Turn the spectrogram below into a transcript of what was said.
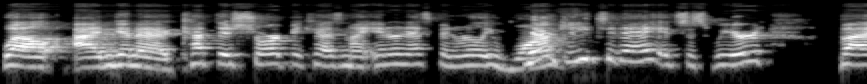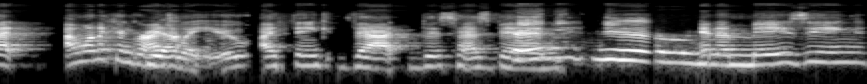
Well, I'm going to cut this short because my internet's been really wonky yeah. today. It's just weird. But I want to congratulate yeah. you. I think that this has been an amazing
